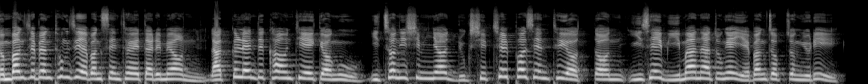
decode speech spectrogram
연방질병통제예방센터에 따르면 라클랜드 카운티의 경우 2020년 67%였던 2세 미만 아동의 예방접종률이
